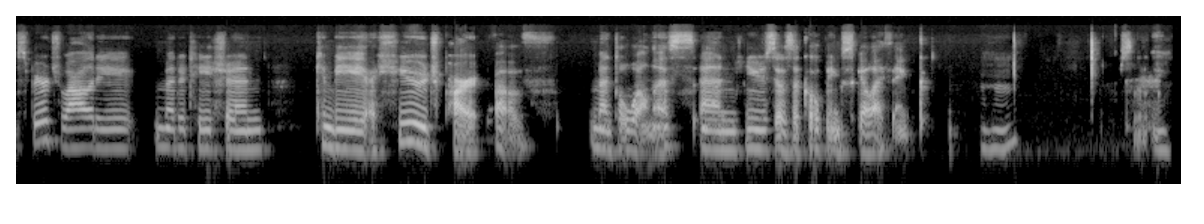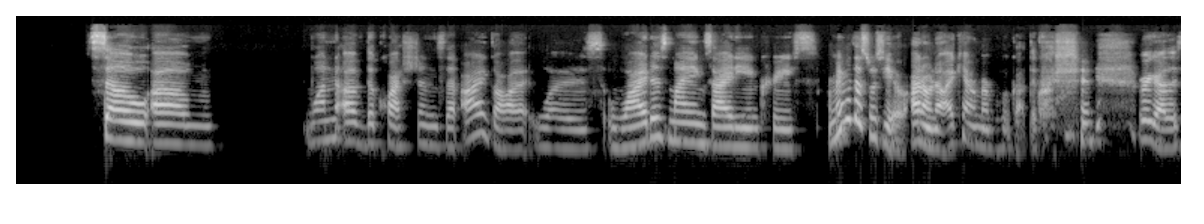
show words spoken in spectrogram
spirituality, meditation can be a huge part of mental wellness and used as a coping skill, I think. mm-hmm. absolutely So, um, one of the questions that I got was, why does my anxiety increase? Or maybe this was you. I don't know. I can't remember who got the question. Regardless,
